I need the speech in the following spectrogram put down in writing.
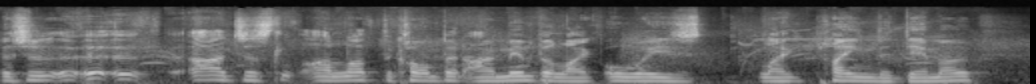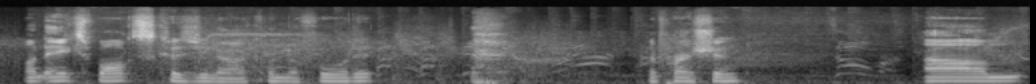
It's just, it, it, I just, I love the combat. I remember like always like playing the demo on Xbox because you know I couldn't afford it. depression. Um,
